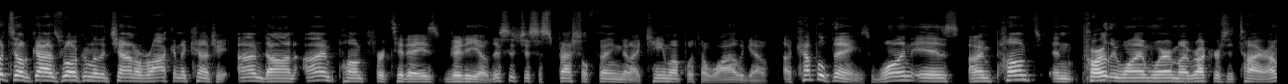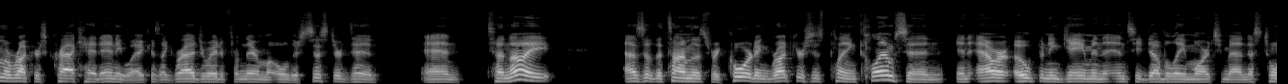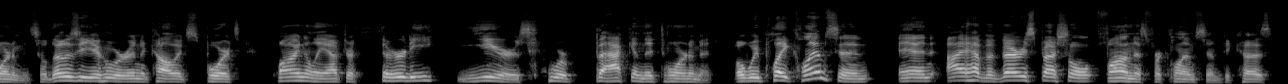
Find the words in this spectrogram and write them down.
What's up guys? Welcome to the channel Rockin' the Country. I'm Don. I'm pumped for today's video. This is just a special thing that I came up with a while ago. A couple things. One is I'm pumped and partly why I'm wearing my Rutgers attire. I'm a Rutgers crackhead anyway because I graduated from there. My older sister did. And tonight, as of the time of this recording, Rutgers is playing Clemson in our opening game in the NCAA March Madness tournament. So those of you who are into college sports, finally, after 30 years, we're back in the tournament. But we play Clemson, and I have a very special fondness for Clemson because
